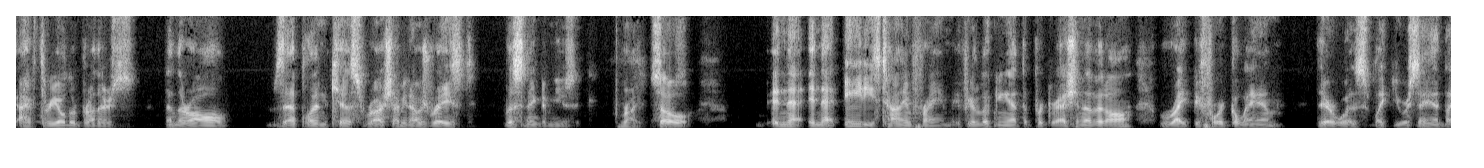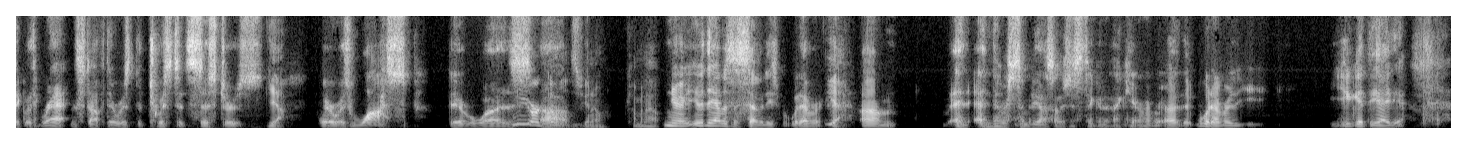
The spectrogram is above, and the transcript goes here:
I have three older brothers and they're all Zeppelin, Kiss, Rush. I mean I was raised listening to music. right. So in that in that 80s time frame, if you're looking at the progression of it all, right before glam, there was like you were saying, like with Ratt and stuff, there was the Twisted Sisters. Yeah. There was Wasp. There was New York um, Dolls, you know, coming out. you know, yeah, that was the 70s, but whatever. Yeah. Um, and, and there was somebody else I was just thinking of. I can't remember. Uh, whatever. You, you get the idea.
